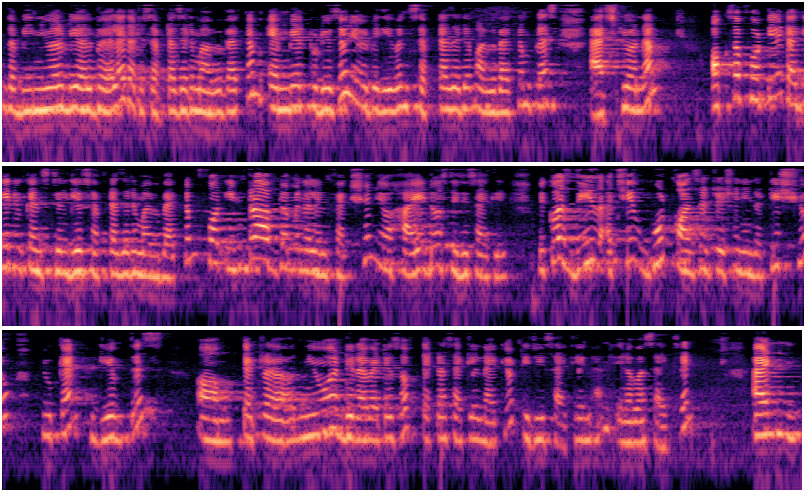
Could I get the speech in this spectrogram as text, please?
the newer BLBLI that is ceftazidime avibactam. MBL producer, you will be given ceftazidime avibactam plus aztreonam. OXA48 again you can still give ceftazidime for intra-abdominal infection your high dose tigecycline because these achieve good concentration in the tissue you can give this um, tetra newer derivatives of tetracycline like your tigecycline and eravacycline and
